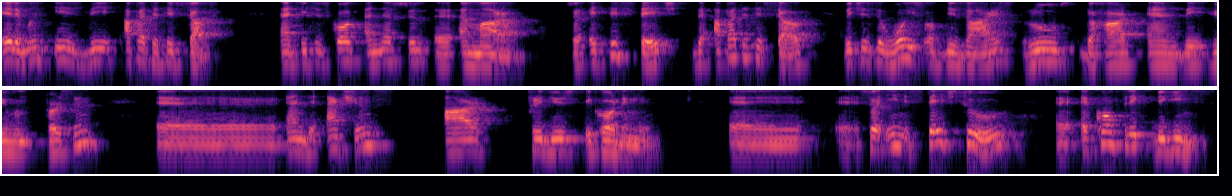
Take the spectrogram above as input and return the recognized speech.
element is the appetitive self, and it is called an-nafsul ammara. So at this stage, the appetitive self, which is the voice of desires, rules the heart and the human person, uh, and the actions are produced accordingly. Uh, uh, so in stage two, a conflict begins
